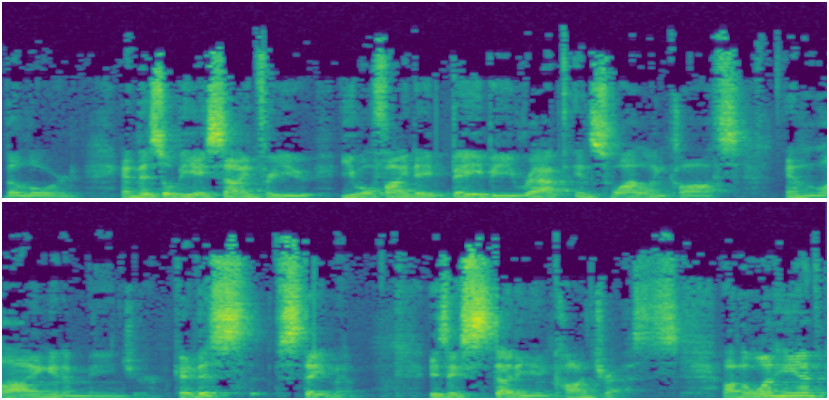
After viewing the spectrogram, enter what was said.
the Lord. And this will be a sign for you. You will find a baby wrapped in swaddling cloths and lying in a manger. Okay, this statement is a study in contrasts. On the one hand,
